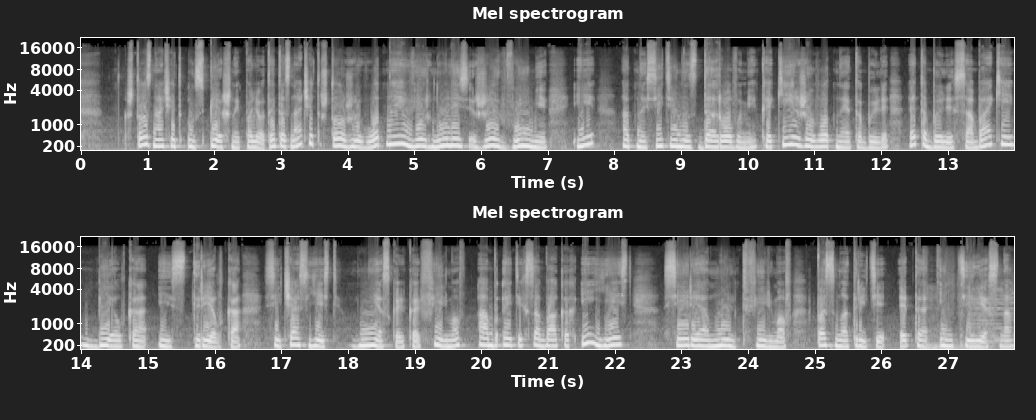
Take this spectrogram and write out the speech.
что значит успешный полет? Это значит, что животные вернулись живыми и относительно здоровыми. Какие животные это были? Это были собаки, белка и стрелка. Сейчас есть несколько фильмов об этих собаках и есть серия мультфильмов. Посмотрите, это интересно.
